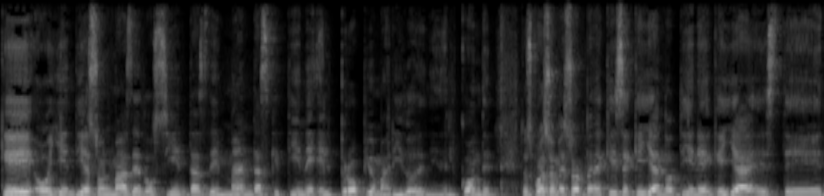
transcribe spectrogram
que hoy en día son más de 200 demandas que tiene el propio marido de Ninel Conde. Entonces por eso me sorprende que dice que ella no tiene ella, este,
